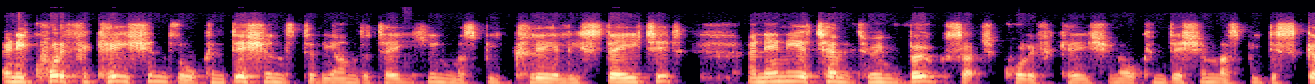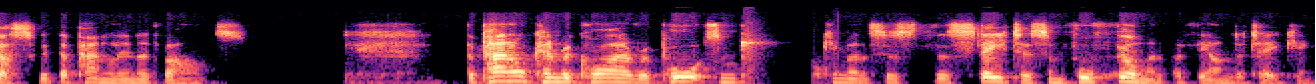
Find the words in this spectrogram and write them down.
Any qualifications or conditions to the undertaking must be clearly stated, and any attempt to invoke such qualification or condition must be discussed with the panel in advance. The panel can require reports and documents as the status and fulfillment of the undertaking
